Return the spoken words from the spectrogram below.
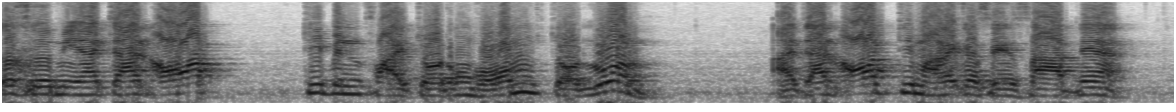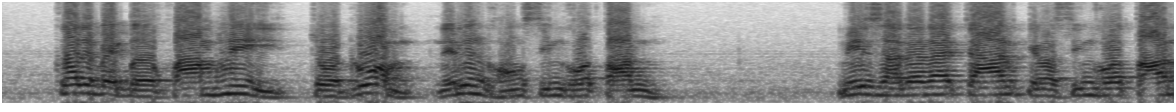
ก็คือมีอาจารย์ออสที่เป็นฝ่ายโจทย์ของผม โจทย์ร่วม อาจารย์ออสที่มหาวิทยาลัยเกษตรศาสตร์เนี่ย ก็จะไปเบิกความให้โจทย์ร่วมในเรื่องของซิงโครตอน มีศาสตราจารย์เกี่ยวกับซิงโครตอน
